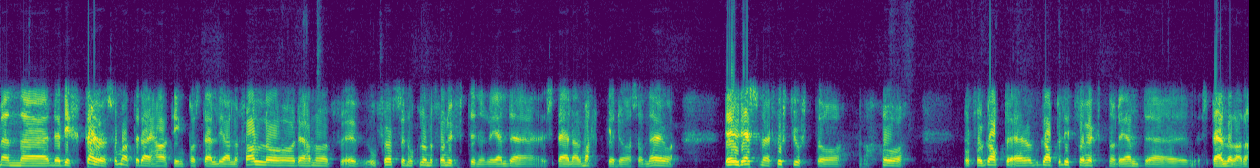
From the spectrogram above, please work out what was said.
men uh, det virker jo som at de har ting på stell i alle fall. Og det har oppført seg noenlunde fornuftig når det gjelder spillermarkedet og sånn. Det, er jo- det er jo det som er fort gjort å, å, å få gape, gape litt for høyt når det gjelder eh, spillere. da.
